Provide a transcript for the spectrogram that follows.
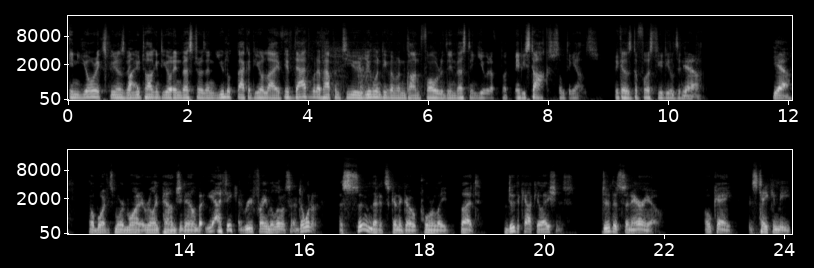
In your experience, when right. you're talking to your investors and you look back at your life, if that would have happened to you, you wouldn't even have gone forward with the investing. You would have put maybe stocks or something else because the first few deals didn't yeah. work out. Yeah. Oh boy, if it's more than one, it really pounds you down. But yeah, I think I'd reframe a little. So I don't want to assume that it's going to go poorly, but do the calculations, do the scenario. Okay, it's taken me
